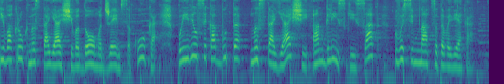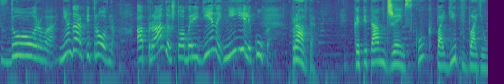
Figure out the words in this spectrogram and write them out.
И вокруг настоящего дома Джеймса Кука появился как будто настоящий английский сад XVIII века. Здорово! Ниагар Петровна, а правда, что аборигены не ели Кука? Правда. Капитан Джеймс Кук погиб в бою.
